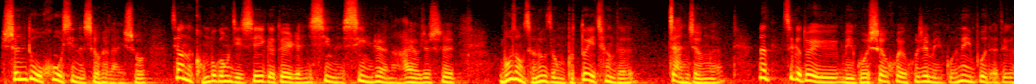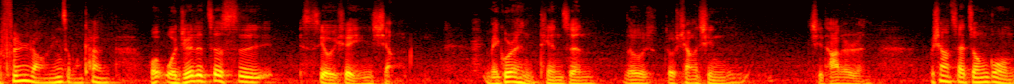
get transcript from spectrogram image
深度互信的社会来说，这样的恐怖攻击是一个对人性的信任啊，还有就是某种程度这种不对称的战争了。那这个对于美国社会或者美国内部的这个纷扰，您怎么看？我我觉得这是是有一些影响。美国人很天真，都都相信其他的人，不像在中共，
